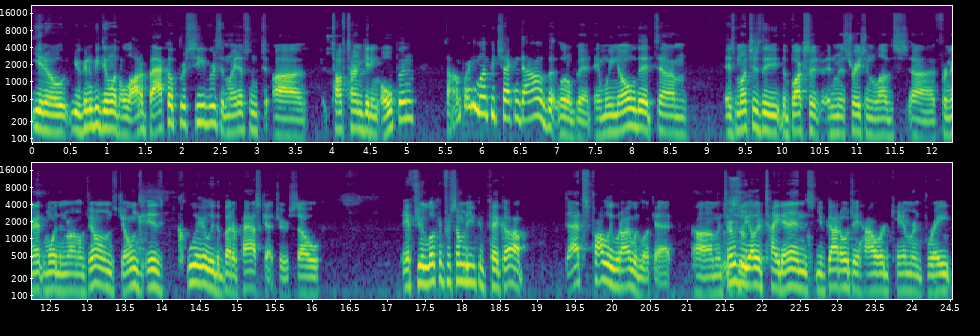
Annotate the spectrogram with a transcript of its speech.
you know you're going to be dealing with a lot of backup receivers that might have some t- uh, tough time getting open. Tom Brady might be checking down a bit, little bit, and we know that. Um, as much as the the Bucs administration loves uh, Fournette more than Ronald Jones, Jones is clearly the better pass catcher. So, if you're looking for somebody you can pick up, that's probably what I would look at. Um, in terms so, of the other tight ends, you've got OJ Howard, Cameron Brate.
